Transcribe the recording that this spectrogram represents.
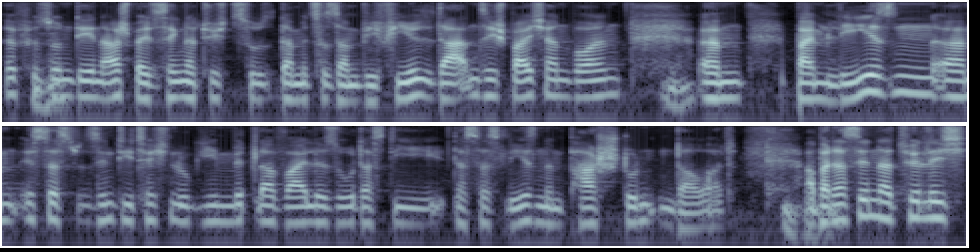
äh, für mhm. so einen DNA-Speicher. Das hängt natürlich zu, damit zusammen, wie viel Daten Sie speichern wollen. Mhm. Ähm, beim Lesen ähm, ist das, sind die Technologien mittlerweile so, dass, die, dass das Lesen ein paar Stunden dauert. Mhm. Aber das sind natürlich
